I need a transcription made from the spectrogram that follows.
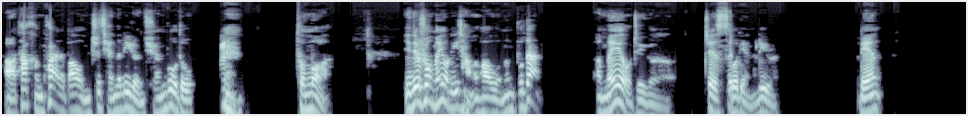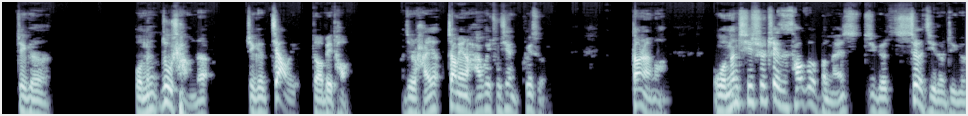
啊，它很快的把我们之前的利润全部都 吞没了，也就是说，没有离场的话，我们不但啊没有这个这四个点的利润，连这个我们入场的这个价位都要被套，就是还要账面上还会出现亏损。当然了，我们其实这次操作本来这个设计的这个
